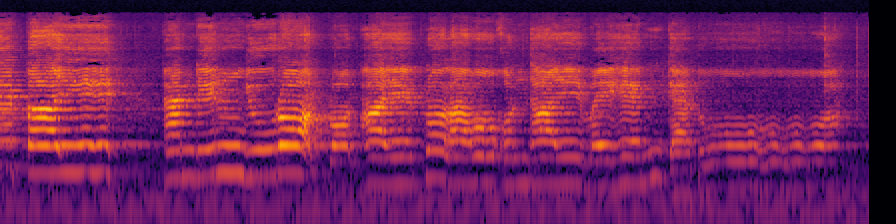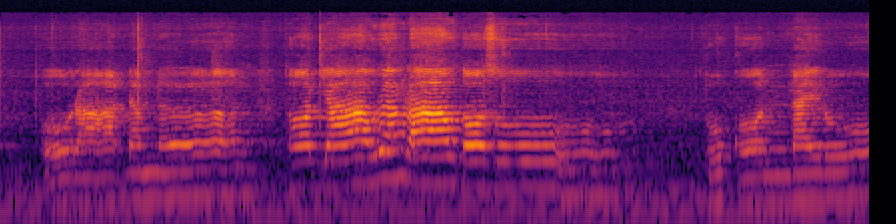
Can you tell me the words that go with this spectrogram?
ธิปไตยแผ่นดินอยู่รอดปลอดภัย เพราะเราคนไทยไม่เห็นแก่ตัว โอราชดำเนิน ทอดยาวเรื่องราวต่อสู้ ทุกคนได้รู้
